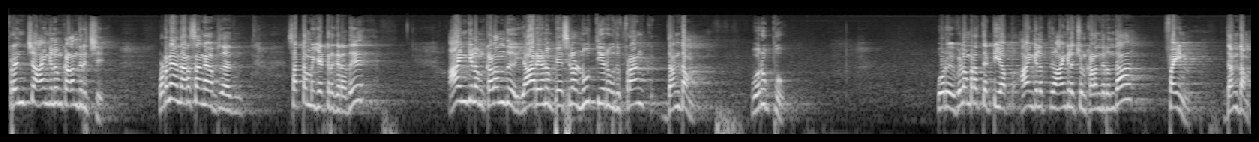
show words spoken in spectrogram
ஃப்ரெஞ்சு ஆங்கிலம் கலந்துருச்சு. உடனே அந்த அரசாங்கம் சட்டம் இயற்றுகிறது. ஆங்கிலம் கலந்து யாரேனும் பேசினால் நூற்றி அறுபது ஃப்ராங்க் தண்டம் ஒருப்பு. ஒரு விளம்பரத்தட்டி அப் ஆங்கிலத்து ஆங்கில சொல் கலந்திருந்தா ஃபைன் தண்டம்.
